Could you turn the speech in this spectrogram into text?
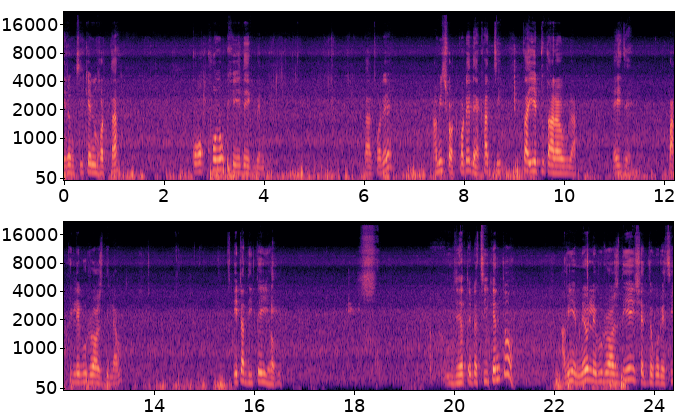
এরম চিকেন ভর্তা কখনো খেয়ে দেখবেন। তারপরে আমি শর্টকটে দেখাচ্ছি, তাই একটু তাড়াহুড়া। এই যে, পাতিলেবুর রস দিলাম। এটা দিতেই হবে। যেহেতু এটা চিকেন তো, আমি এমনিও লেবুর রস দিয়েই সেদ্ধ করেছি।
